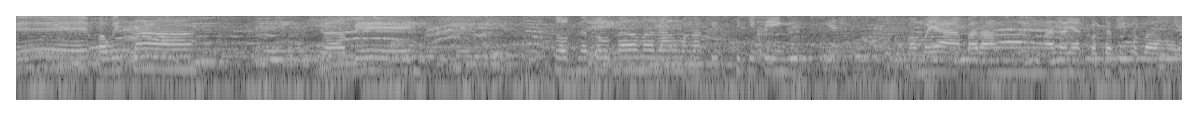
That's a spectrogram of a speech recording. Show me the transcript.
Eh, pawis na. Grabe. Sold na sold na naman ang mga ki- chikiting. Mamaya parang ano yan pagdating sa bahay.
